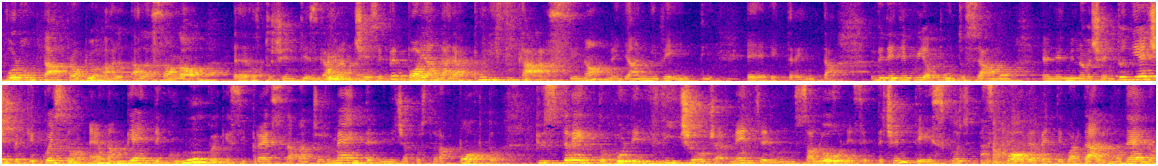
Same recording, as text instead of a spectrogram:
volontà proprio al, alla salon eh, ottocentesca francese, per poi andare a purificarsi no? negli anni 20 30. Vedete qui appunto siamo eh, nel 1910 perché questo è un ambiente comunque che si presta maggiormente, quindi c'è questo rapporto più stretto con l'edificio, cioè mentre in un salone settecentesco si può ovviamente guardare il modello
